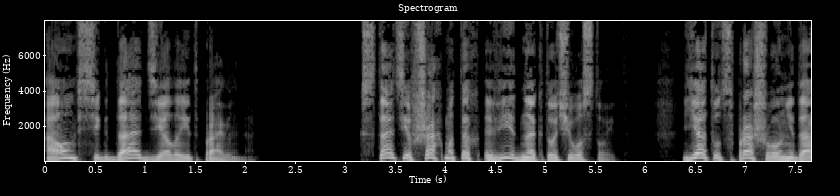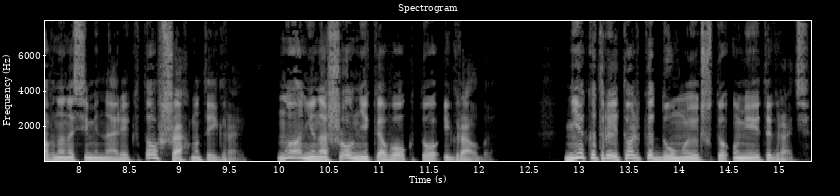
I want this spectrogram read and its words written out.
а он всегда делает правильно. Кстати, в шахматах видно, кто чего стоит. Я тут спрашивал недавно на семинаре, кто в шахматы играет, но не нашел никого, кто играл бы. Некоторые только думают, что умеют играть.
